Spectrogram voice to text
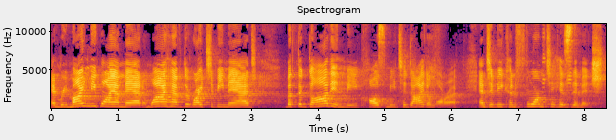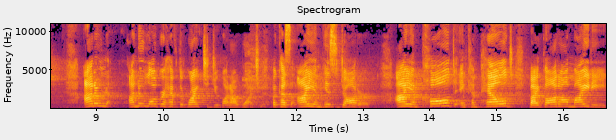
and remind me why I'm mad and why I have the right to be mad. But the God in me calls me to die to Laura and to be conformed to his image. I don't I no longer have the right to do what I want because I am his daughter. I am called and compelled by God Almighty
